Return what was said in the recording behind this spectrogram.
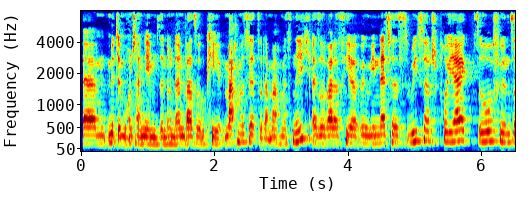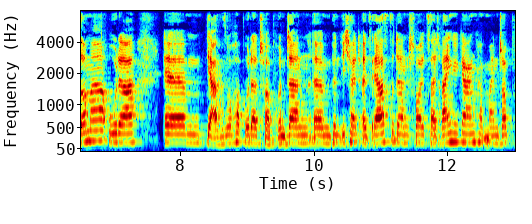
ähm, mit im Unternehmen sind. Und dann war so, okay, machen wir es jetzt oder machen wir es nicht? Also war das hier irgendwie ein nettes Research-Projekt so für den Sommer oder ähm, ja, so hopp oder top. Und dann ähm, bin ich halt als Erste dann Vollzeit reingegangen, habe meinen Job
